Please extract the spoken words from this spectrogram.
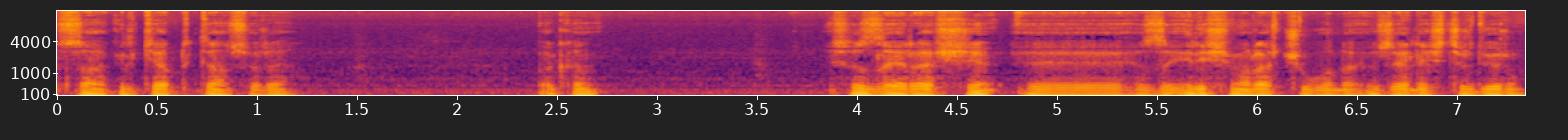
sağ klik yaptıktan sonra bakın hızlı erişim, e, hızlı erişim araç çubuğunu özelleştir diyorum.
